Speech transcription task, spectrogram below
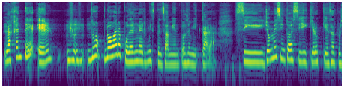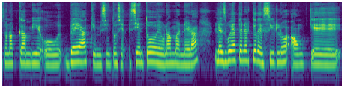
la gente, él, no, no van a poder leer mis pensamientos en mi cara. Si yo me siento así y quiero que esa persona cambie o vea que me siento, siento de una manera, les voy a tener que decirlo aunque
